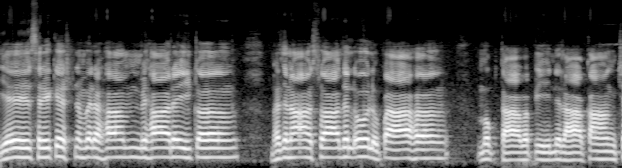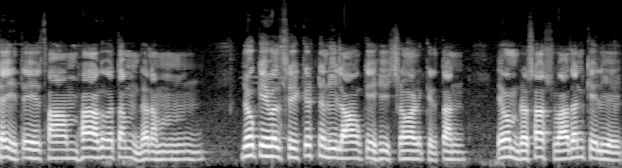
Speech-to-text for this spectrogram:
ये श्री कृष्ण विरहाम विहारिक भजना स्वादलोलुपा मुक्तावपी निराकांक्षितेषाम भागवतम धनम। जो केवल श्री कृष्ण लीलाओं के ही श्रवण, कीर्तन एवं रसास्वादन के लिए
